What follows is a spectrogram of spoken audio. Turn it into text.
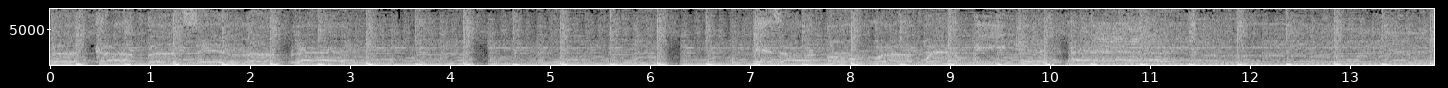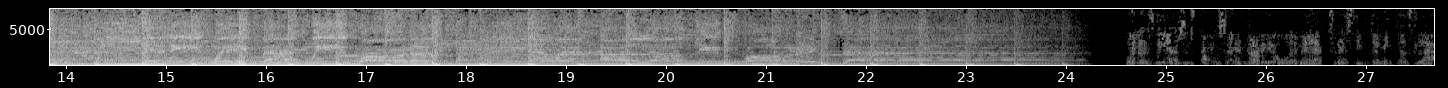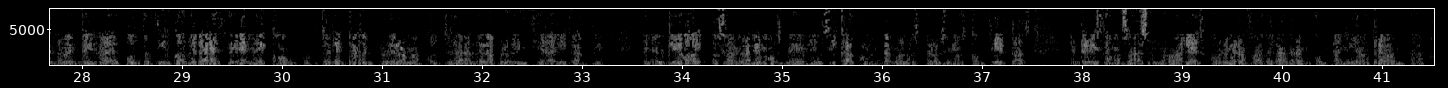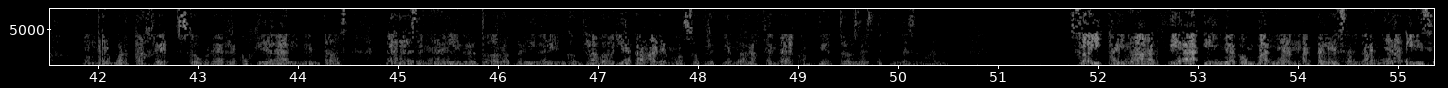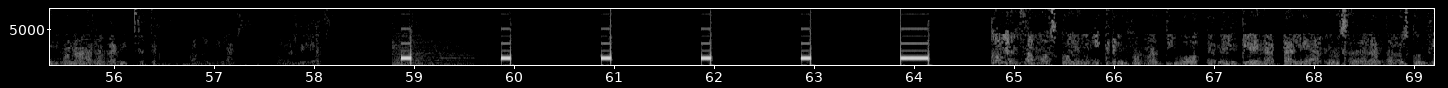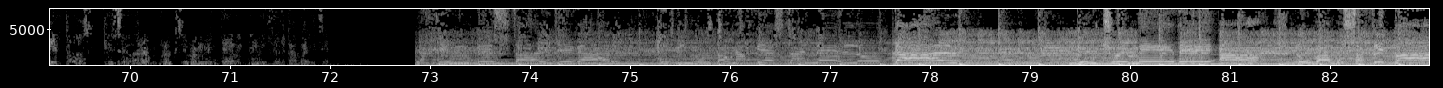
con un microinformativo en el que Natalia nos adelanta los conciertos que se darán próximamente muy cerca de Elche. La gente está al llegar, Kevin monta una fiesta en el local. Mucho MDA, lo vamos a flipar.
